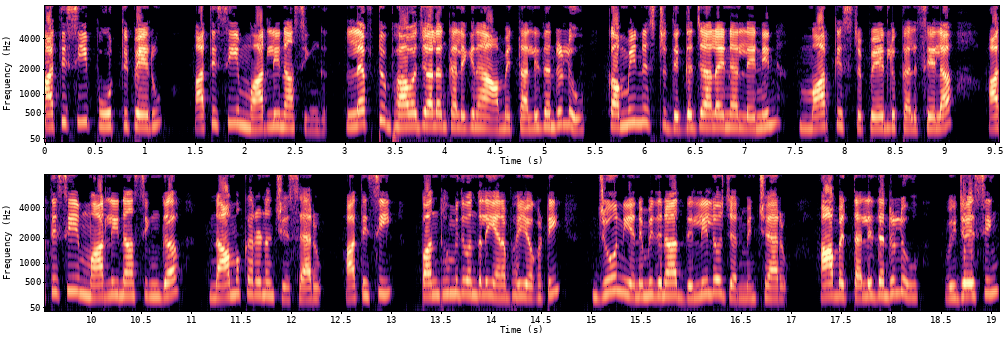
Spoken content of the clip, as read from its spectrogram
అతిసి పూర్తి పేరు అతిసి మార్లినా సింగ్. లెఫ్ట్ భావజాలం కలిగిన ఆమె తల్లిదండ్రులు కమ్యూనిస్టు దిగ్గజాలైన లెనిన్ మార్కిస్ట్ పేర్లు కలిసేలా అతిసి మార్లినా సింగ్గా నామకరణం చేశారు. అతిసి పంతొమ్మిది వందల ఎనభై ఒకటి జూన్ ఎనిమిదిన ఢిల్లీలో జన్మించారు. ఆమె తల్లిదండ్రులు విజయ్ సింగ్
